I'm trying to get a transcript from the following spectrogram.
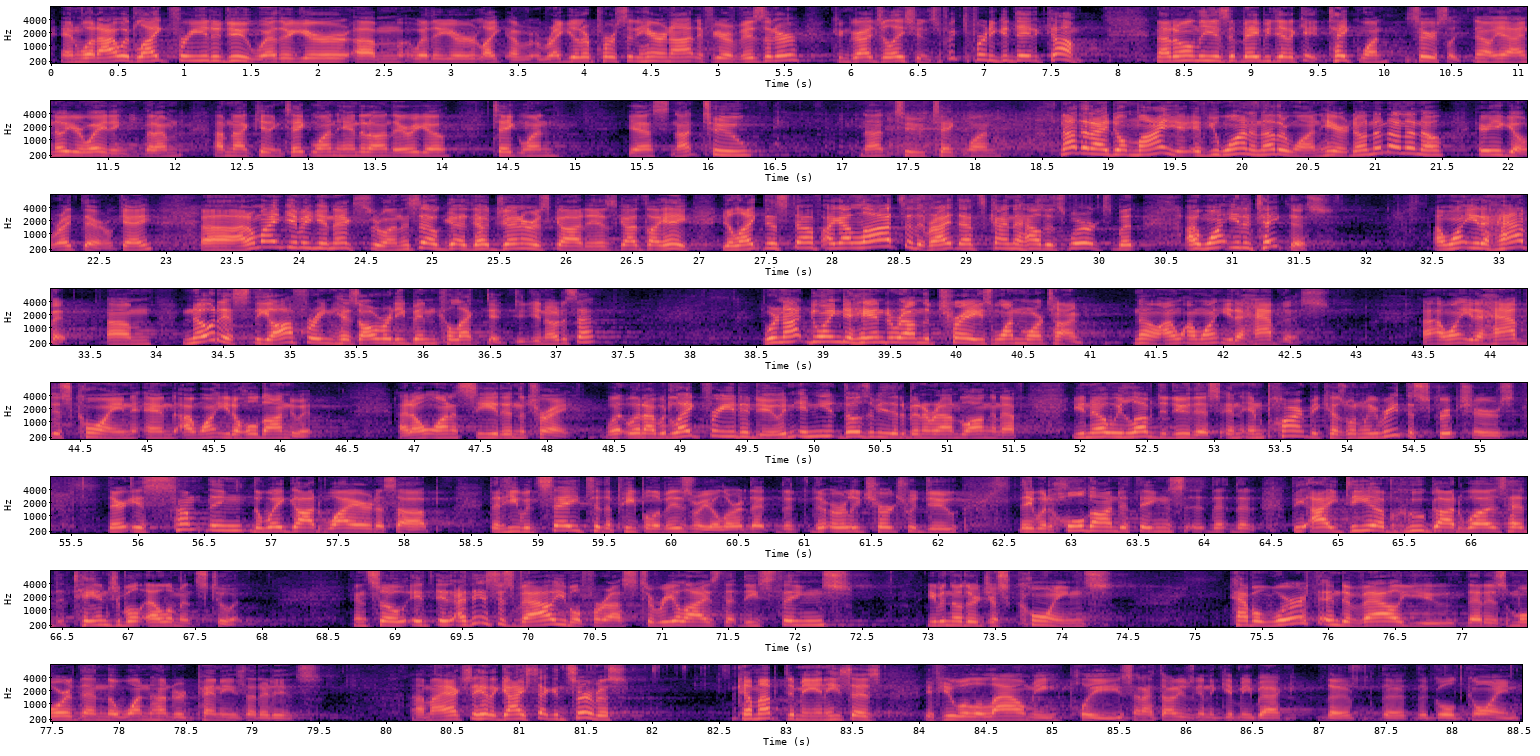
And what I would like for you to do, whether you're, um, whether you're like a regular person here or not, if you're a visitor, congratulations. You picked a pretty good day to come. Not only is it baby dedicated, take one. Seriously. No, yeah, I know you're waiting, but I'm, I'm not kidding. Take one, hand it on. There we go. Take one. Yes, not two. Not two. Take one. Not that I don't mind you. If you want another one, here. No, no, no, no, no. Here you go, right there, okay? Uh, I don't mind giving you an extra one. This is how, how generous God is. God's like, hey, you like this stuff? I got lots of it, right? That's kind of how this works. But I want you to take this, I want you to have it. Um, notice the offering has already been collected. Did you notice that? We're not going to hand around the trays one more time. No, I, I want you to have this. I want you to have this coin and I want you to hold on to it. I don't want to see it in the tray. What, what I would like for you to do, and, and you, those of you that have been around long enough, you know we love to do this, and in part because when we read the scriptures, there is something, the way God wired us up, that he would say to the people of Israel, or that the, the early church would do. They would hold on to things that, that the idea of who God was had tangible elements to it. And so it, it, I think it's just valuable for us to realize that these things, even though they're just coins, have a worth and a value that is more than the 100 pennies that it is. Um, I actually had a guy second service come up to me and he says, If you will allow me, please. And I thought he was going to give me back the, the, the gold coin.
